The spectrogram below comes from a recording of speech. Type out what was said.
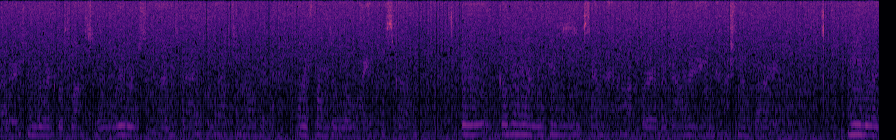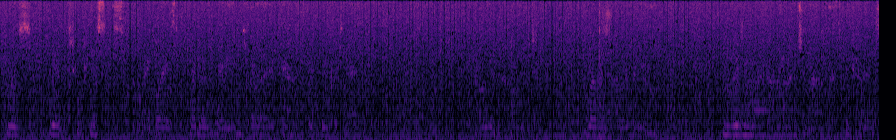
brothers. New York was lost to the looters, guns, radical left, and all the other forms of real life and scum. The governor refuses to accept that offer of a dominating National Guard. New York was ripped to pieces. Likewise, the Fredo ratings already down 50%. I was about 11 hours ago. And the reason why I only mention that is because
